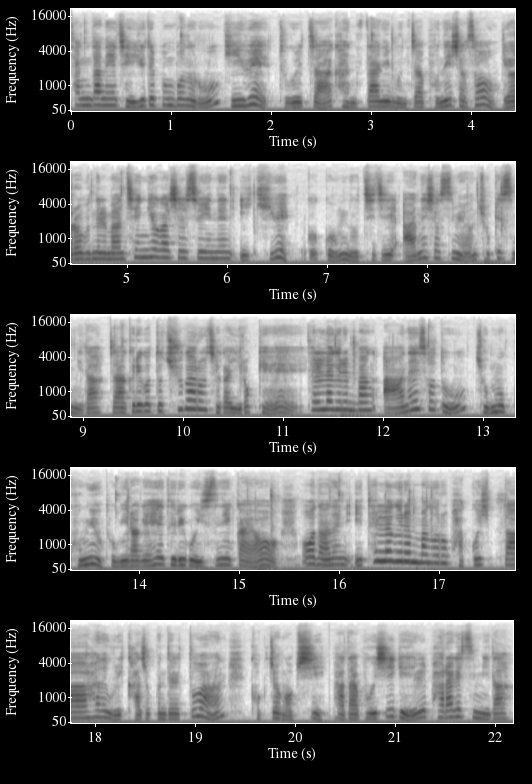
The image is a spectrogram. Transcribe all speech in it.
상단에 제 휴대폰 번호로 기회 두 글자 간단히 문자 보내셔서 여러분들만 챙겨가실 수 있는 이 기회 꼭꼭 놓치지 않으셨으면 좋겠습니다. 자 그리고 또 추가로 제가 이렇게 텔레그램 방 안에서도 종목 공유 동일하게 해드리고 있으니까요. 어 나는 이 텔레그램 방으로 받고 싶다 하는 우리 가족분들 또한 걱정 없이 받아보시길 바라겠습니다.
